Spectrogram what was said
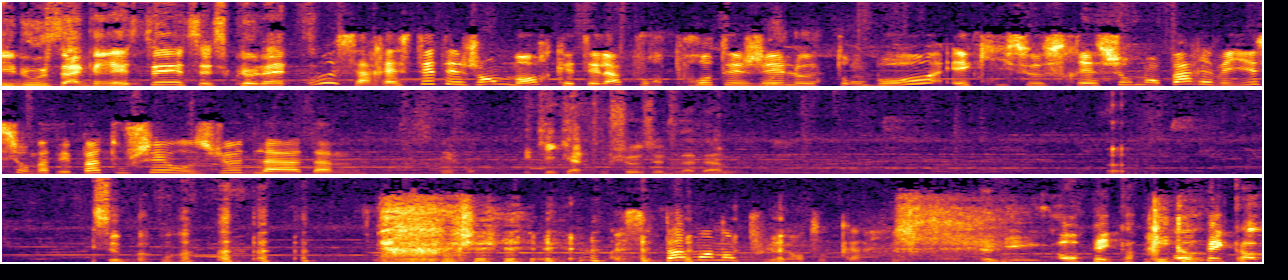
Ils nous agressaient, ces squelettes. Oui, ça restait des gens morts qui étaient là pour protéger Oui. le tombeau et qui se seraient sûrement pas réveillés si on n'avait pas touché aux yeux de la dame. Mais bon. Et qui qui a touché aux yeux de la dame? C'est pas moi. C'est pas moi non plus en tout cas. Et on fait, quand- Rico- on, fait quand,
